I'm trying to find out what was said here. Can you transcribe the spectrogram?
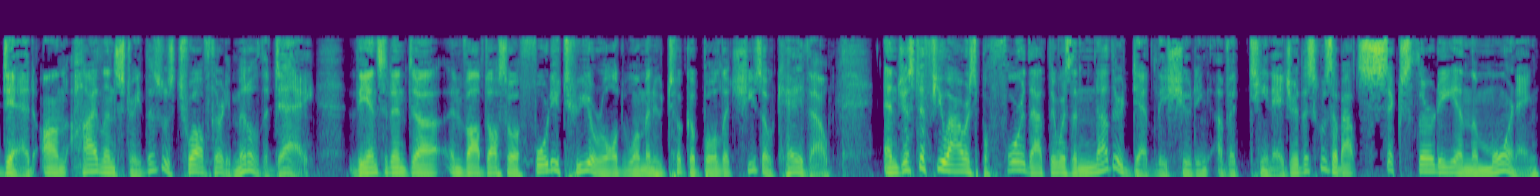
dead on Highland Street. This was 1230, middle of the day. The incident uh, involved also a 42 year old woman who took a bullet. She's okay though. And just a few hours before that, there was another deadly shooting of a teenager. This was about 6.30 in the morning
